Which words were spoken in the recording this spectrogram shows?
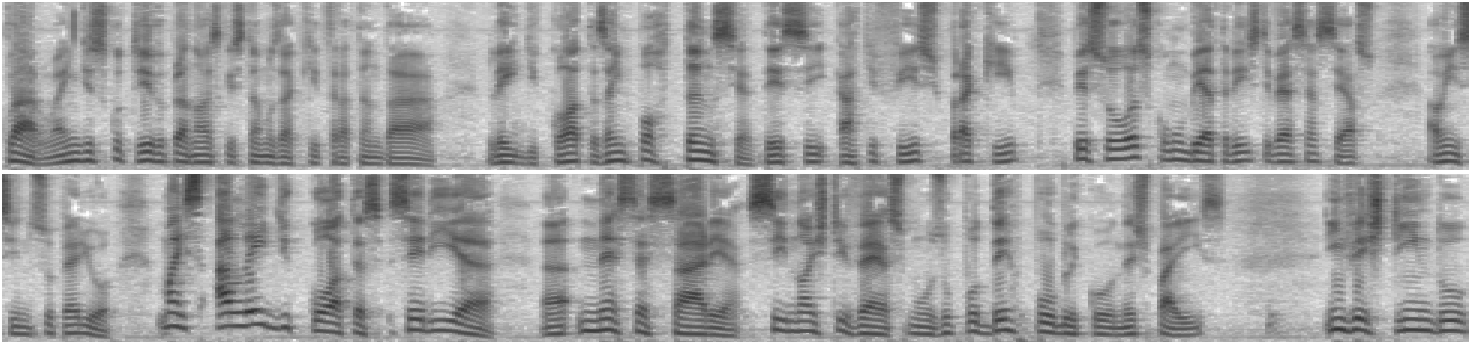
Claro, é indiscutível para nós que estamos aqui tratando da lei de cotas a importância desse artifício para que pessoas como Beatriz tivessem acesso ao ensino superior. Mas a lei de cotas seria uh, necessária se nós tivéssemos o poder público neste país investindo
